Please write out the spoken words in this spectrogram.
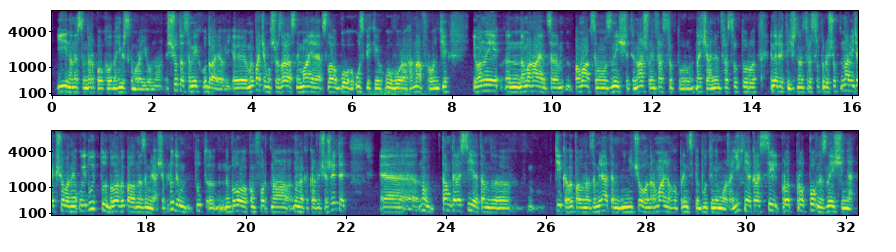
і нанесений удар по Холодногірському району. Щодо самих ударів, ми бачимо, що зараз немає, слава Богу, успіхів у ворога на фронті, і вони е, намагаються по максимуму знищити нашу інфраструктуру, начальну інфраструктуру, енергетичну інфраструктуру, щоб навіть якщо вони уйдуть, тут була випалена земля, щоб людям тут е, не було комфортно, ну м'яко кажучи, жити. Е, ну там, де Росія, там. е, тільки випалена земля, там нічого нормального в принципі бути не може. Їхня якраз ціль про, про повне знищення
